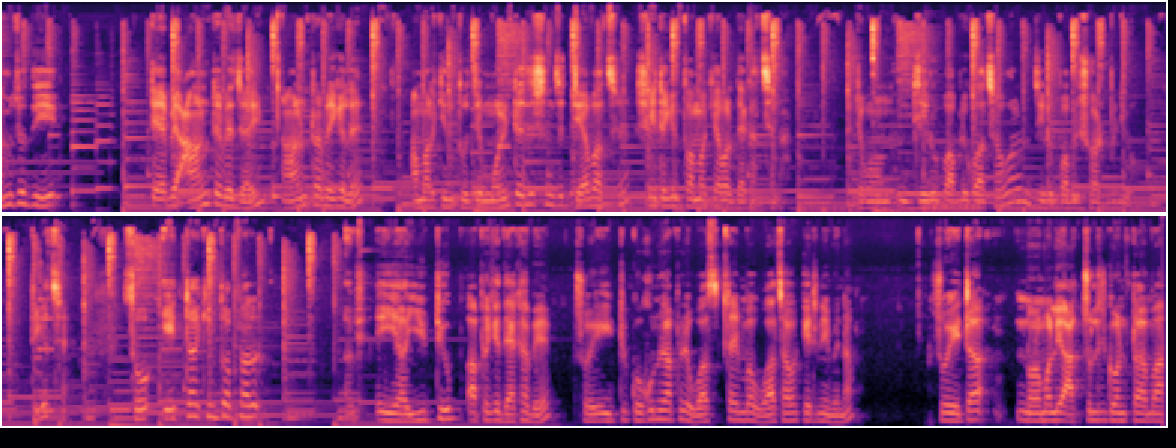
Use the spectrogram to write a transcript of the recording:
আমি যদি ট্যাবে, আর্ন ট্যাবে যাই, আর্ন ট্যাবে গেলে আমার কিন্তু যে মনিটাইজেশন যে ট্যাব আছে, সেটা কিন্তু আমাকে আবার দেখাচ্ছে না। যেমন zero public watch hour zero public short video ঠিক আছে? সো এটা কিন্তু আপনার, এই ইউটিউব আপনাকে দেখাবে। সো ইউটিউব কখনোই আপনার ওয়াচ টাইম বা ওয়াচ আওয়ার কেটে নেবে না। সো এটা নর্মালি আটচল্লিশ ঘণ্টা বা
